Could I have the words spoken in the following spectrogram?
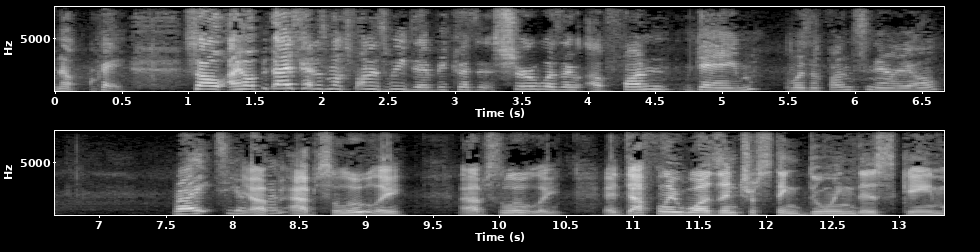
No. Okay. So I hope you guys had as much fun as we did because it sure was a, a fun game. It was a fun scenario. Right? Yep, fun? absolutely. Absolutely. It definitely was interesting doing this game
